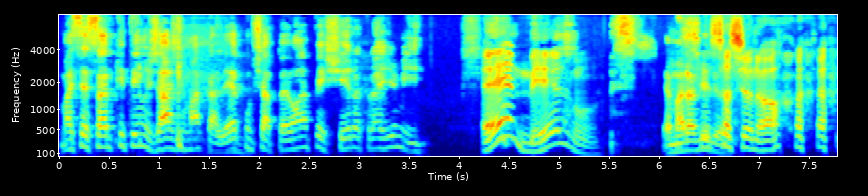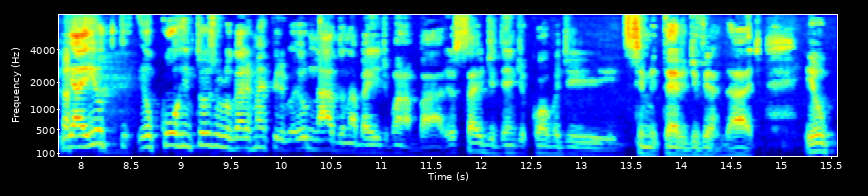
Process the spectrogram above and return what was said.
mas você sabe que tem um Jardim Macalé com um chapéu e uma peixeira atrás de mim. É mesmo? É maravilhoso. Sensacional. E aí eu, eu corro em todos os lugares mais perigosos. Eu nado na Baía de Guanabara, eu saio de dentro de cova de cemitério de verdade. Eu,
